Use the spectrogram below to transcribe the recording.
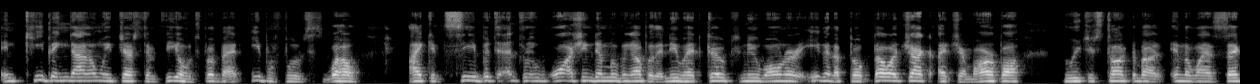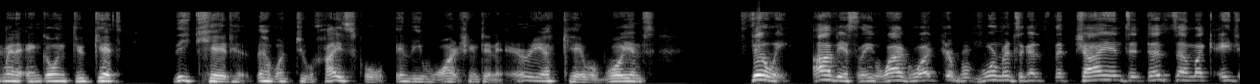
in keeping not only Justin Fields, but Matt Eberflus as well. I could see potentially Washington moving up with a new head coach, new owner, even a Bill Belichick, a Jim Harbaugh, who we just talked about in the last segment, and going to get the kid that went to high school in the Washington area, Caleb Williams. Philly, obviously, like what's your performance against the Giants? It does sound like AJ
